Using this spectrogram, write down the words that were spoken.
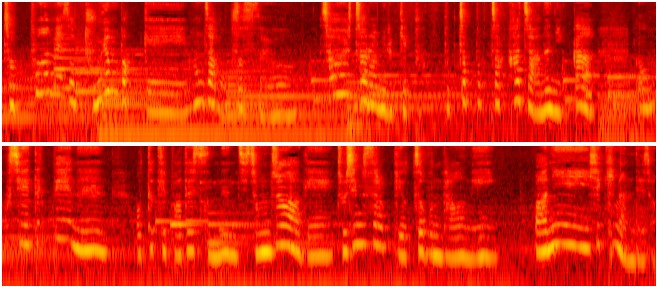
저 포함해서 두 명밖에 환자가 없었어요. 서울처럼 이렇게 복- 복잡복잡하지 않으니까 어, 혹시 택배는 어떻게 받을 수 있는지 정중하게 조심스럽게 여쭤본 다음에 많이 시키면 안 되죠.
